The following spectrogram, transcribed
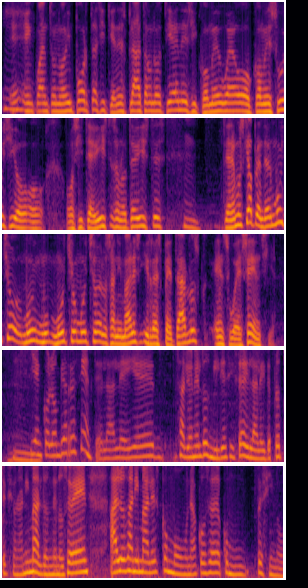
en, en cuanto no importa si tienes plata o no tienes, si comes huevo o comes sushi o, o- o si te vistes o no te vistes. Mm. Tenemos que aprender mucho, muy, mucho, mucho de los animales y respetarlos en su esencia. Y en Colombia es reciente, la ley eh, salió en el 2016, la ley de protección animal, donde no se ven a los animales como una cosa, como, pues sino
